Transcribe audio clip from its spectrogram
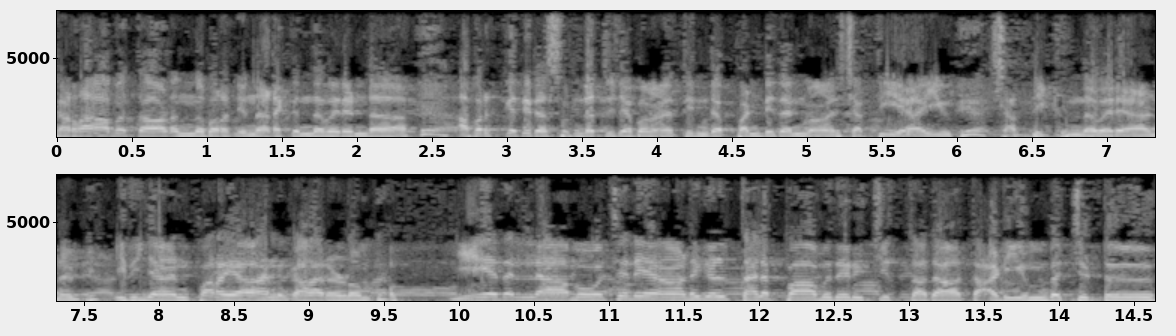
കറാമത്താണെന്ന് പറഞ്ഞ് നടക്കുന്നവരുണ്ട്. അവർക്കെതിരെ സുന്നത്ത് ജമാഅത്തിന്റെ പണ്ഡിതന്മാർ ശക്തിയായി ശബ്ദിക്കുന്നവരാണ്. ഇത് ഞാൻ പറയാൻ കാരണം ഏതെല്ലാമോ ചില ആളുകൾ തലപ്പാവ് ധരിച്ച് തഥാ താടിയും വെച്ചിട്ട്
